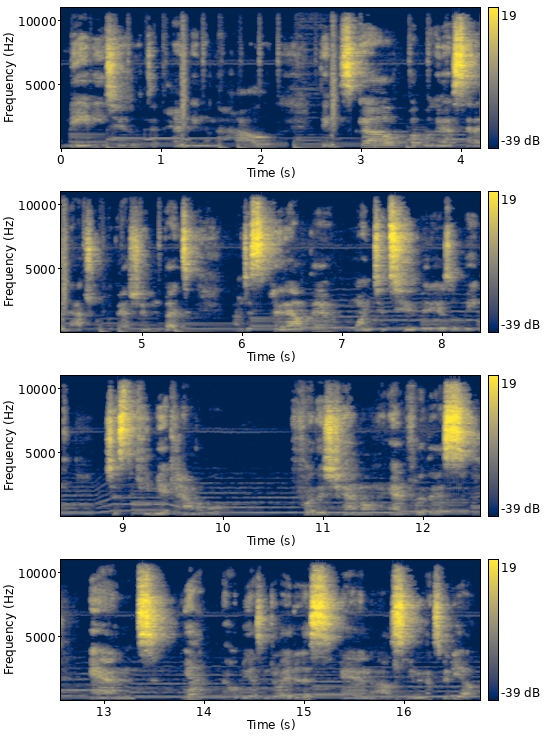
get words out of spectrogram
maybe two, depending on how things go, but we're gonna set a natural progression. But I'm just putting out there one to two videos a week just to keep me accountable for this channel and for this. And yeah, I hope you guys enjoyed this, and I'll see you in the next video.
